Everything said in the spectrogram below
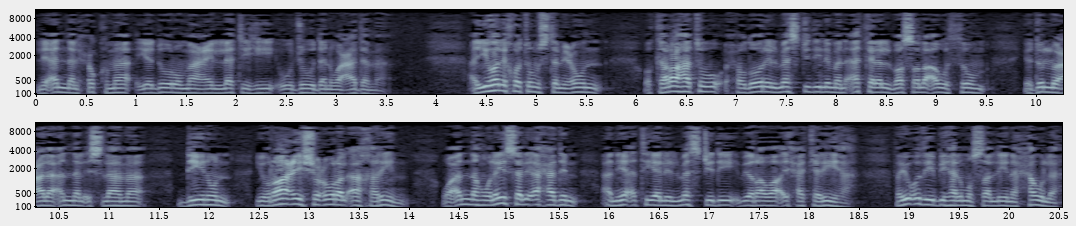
لأن الحكم يدور مع علته وجودا وعدما. أيها الإخوة المستمعون، وكراهة حضور المسجد لمن أكل البصل أو الثوم يدل على أن الإسلام دين يراعي شعور الآخرين، وأنه ليس لأحد أن يأتي للمسجد بروائح كريهة فيؤذي بها المصلين حوله،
